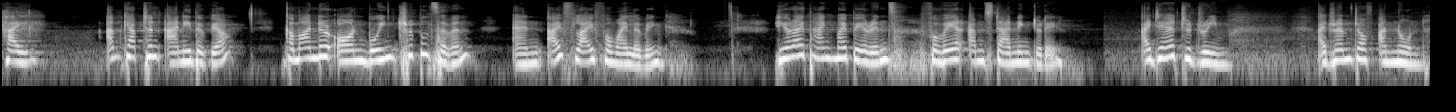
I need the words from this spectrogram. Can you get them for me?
Hi, I'm Captain Annie Divya, commander on Boeing 777, and I fly for my living. Here I thank my parents for where I'm standing today. I dared to dream. I dreamt of unknown,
